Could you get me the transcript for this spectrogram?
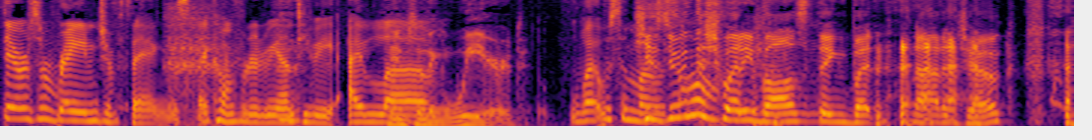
there was a range of things that comforted me on TV. I Name love something weird. what was the most She's doing the oh. sweaty balls thing, but not a joke. my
